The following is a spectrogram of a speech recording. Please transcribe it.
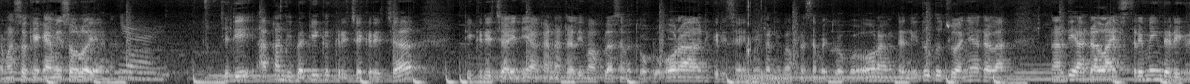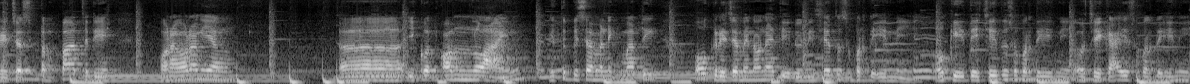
Hmm, termasuk GKMI Solo ya. ya. Jadi akan dibagi ke gereja-gereja. Di gereja ini akan ada 15 sampai 20 orang, di gereja ini akan 15 sampai 20 orang dan itu tujuannya adalah nanti ada live streaming dari gereja setempat. Jadi orang-orang yang eh, ikut online itu bisa menikmati oh gereja Mennonite di Indonesia itu seperti ini. Oh GTC itu seperti ini. Oh JKI seperti ini.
